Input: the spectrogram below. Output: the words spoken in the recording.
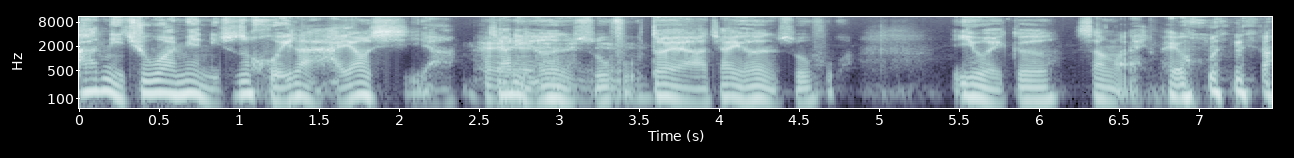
啊，你去外面，你就是回来还要洗啊，家里喝很舒服。对啊，家里喝很舒服。一伟哥上来陪我们聊。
